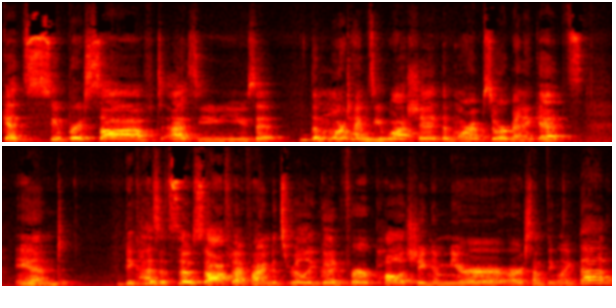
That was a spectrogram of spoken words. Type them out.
gets super soft as you use it. The more times you wash it, the more absorbent it gets. And because it's so soft, I find it's really good for polishing a mirror or something like that.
